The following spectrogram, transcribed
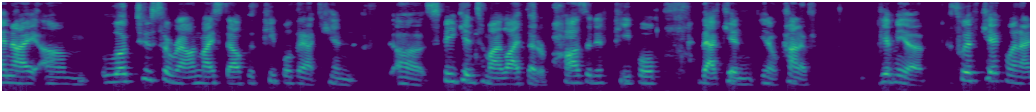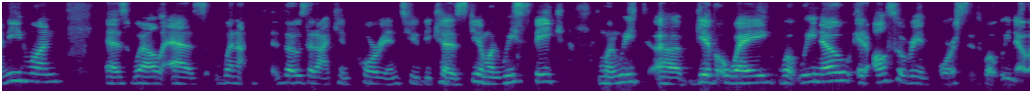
And I um, look to surround myself with people that can uh, speak into my life that are positive people that can, you know, kind of give me a swift kick when I need one, as well as when I, those that I can pour into. Because you know, when we speak, when we uh, give away what we know, it also reinforces what we know.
